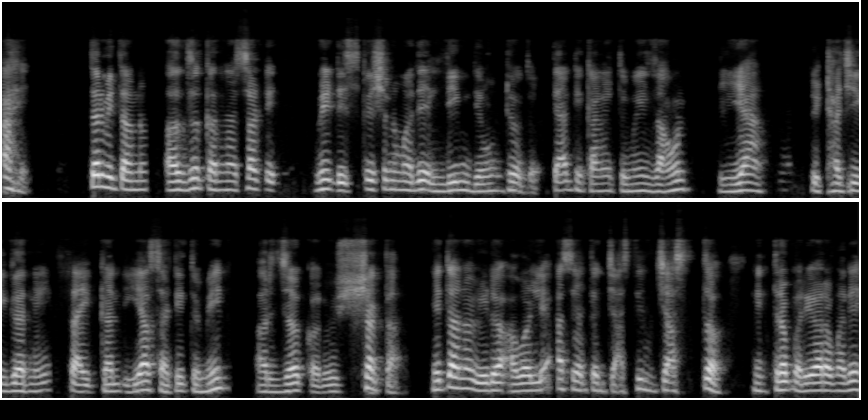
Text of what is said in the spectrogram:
आहे. तर मित्रांनो अर्ज करण्यासाठी मी डिस्क्रिप्शनमध्ये लिंक देऊन ठेवतो. त्या ठिकाणी तुम्ही जाऊन या पिठाची गरणी सायकल यासाठी तुम्ही अर्ज करू शकता. मित्रांनो व्हिडिओ आवडले असेल तर जास्तीत जास्त मित्र परिवारामध्ये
